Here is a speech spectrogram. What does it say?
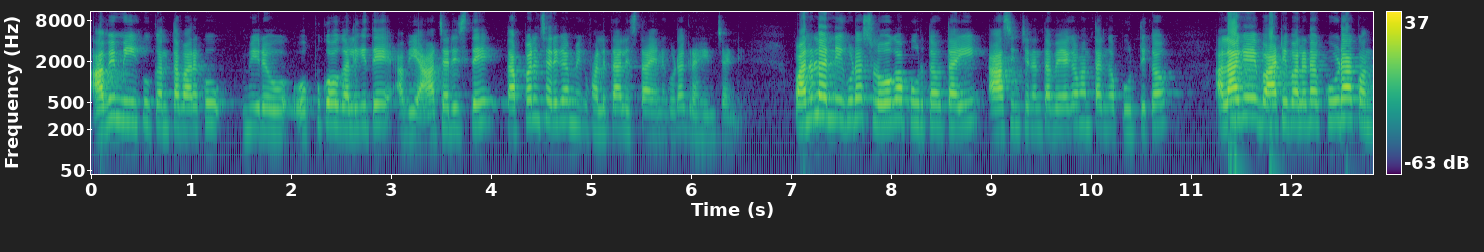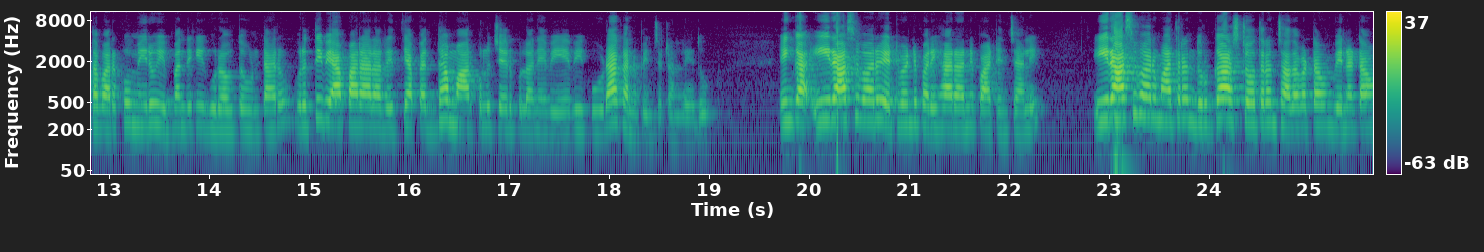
అవి మీకు కొంతవరకు మీరు ఒప్పుకోగలిగితే అవి ఆచరిస్తే తప్పనిసరిగా మీకు ఫలితాలు ఇస్తాయని కూడా గ్రహించండి. పనులన్నీ కూడా స్లోగా పూర్తవుతాయి. ఆశించినంత వేగవంతంగా పూర్తికావు అలాగే వాటి వలన కూడా కొంతవరకు మీరు ఇబ్బందికి గురవుతూ ఉంటారు. వృత్తి వ్యాపారాల రీత్యా పెద్ద మార్పులు చేర్పులు అనేవి ఏవి కూడా కనిపించటం లేదు. ఇంకా ఈ రాశి వారు ఎటువంటి పరిహారాన్ని పాటించాలి? ఈ రాశి వారు మాత్రం దుర్గా అష్టోత్తరం చదవటం వినటం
